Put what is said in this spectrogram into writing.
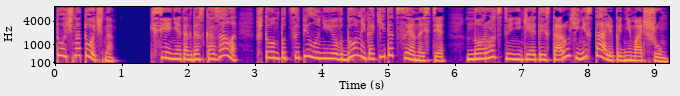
«Точно, точно!» Ксения тогда сказала, что он подцепил у нее в доме какие-то ценности, но родственники этой старухи не стали поднимать шум.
